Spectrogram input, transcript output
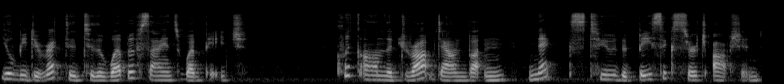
You'll be directed to the Web of Science webpage click on the drop-down button next to the Basic Search option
